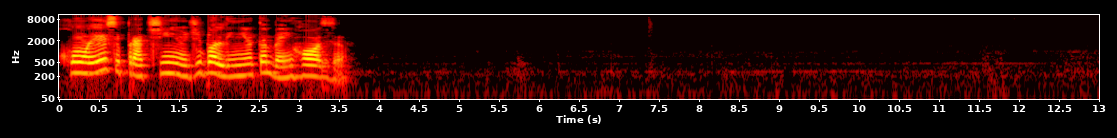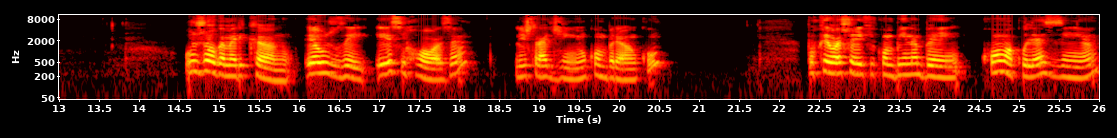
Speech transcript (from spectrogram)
com esse pratinho de bolinha também rosa. O jogo americano, eu usei esse rosa, listradinho com branco, porque eu achei que combina bem com a colherzinha,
